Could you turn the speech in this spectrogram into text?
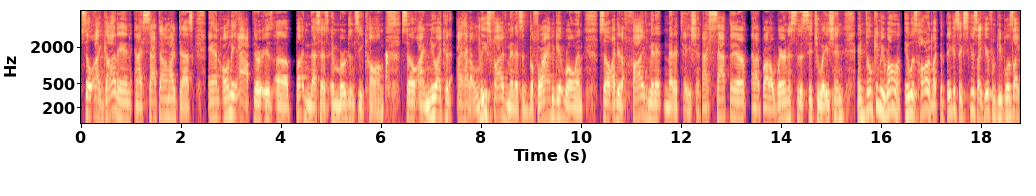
So I got in and I sat down on my desk and on the app, there is a button that says emergency calm. So I knew I could, I had at least five minutes before I had to get rolling. So I did a five minute meditation. I sat there and I brought awareness to the situation. And don't get me wrong, it was hard. Like the biggest excuse I hear from people is like,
